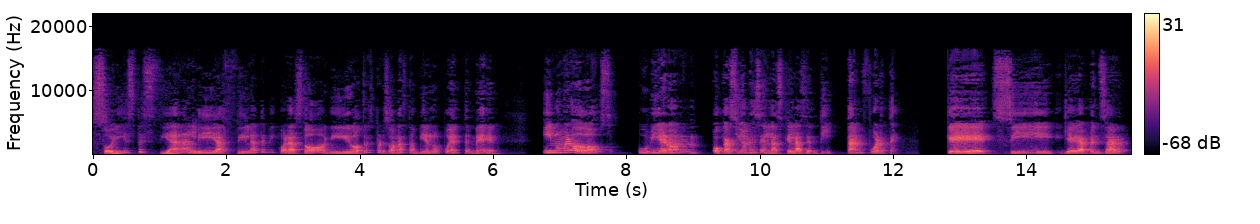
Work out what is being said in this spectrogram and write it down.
soy especial y así late mi corazón y otras personas también lo pueden tener. Y número dos, hubieron ocasiones en las que la sentí tan fuerte que sí llegué a pensar,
